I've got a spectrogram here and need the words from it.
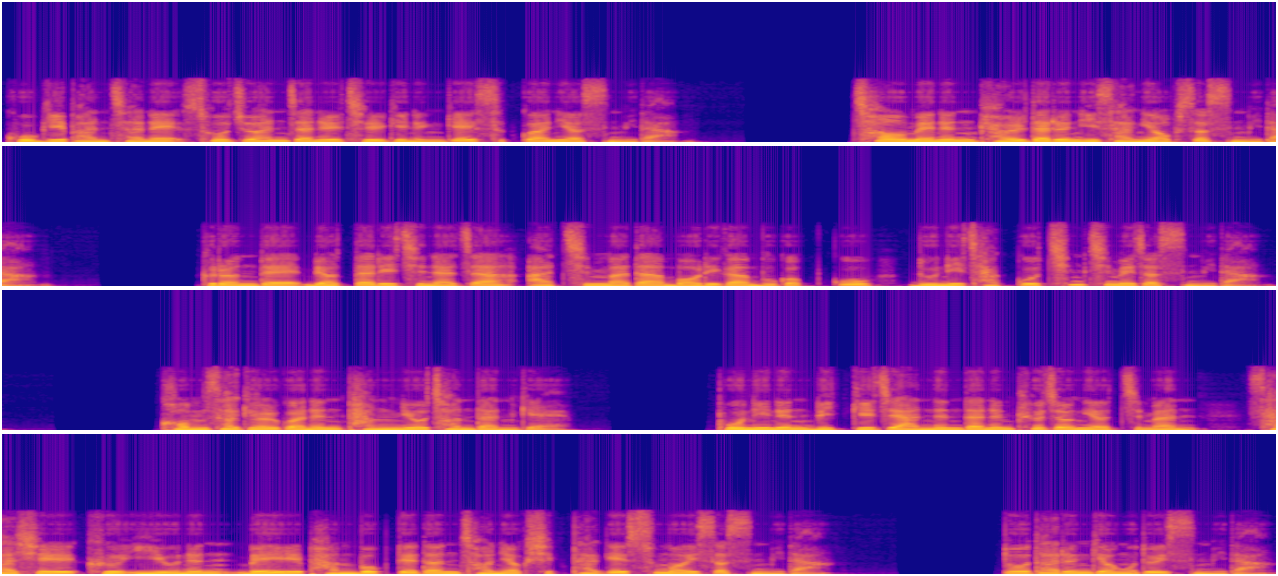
고기 반찬에 소주 한 잔을 즐기는 게 습관이었습니다. 처음에는 별다른 이상이 없었습니다. 그런데 몇 달이 지나자 아침마다 머리가 무겁고 눈이 자꾸 침침해졌습니다. 검사 결과는 당뇨 전 단계. 본인은 믿기지 않는다는 표정이었지만 사실 그 이유는 매일 반복되던 저녁 식탁에 숨어 있었습니다. 또 다른 경우도 있습니다.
